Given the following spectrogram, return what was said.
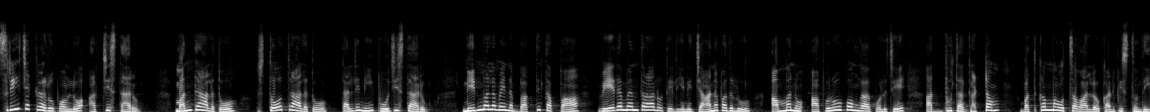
శ్రీచక్ర రూపంలో అర్చిస్తారు. మంత్రాలతో స్తోత్రాలతో తల్లిని పూజిస్తారు. నిర్మలమైన భక్తి తప్ప వేదమంత్రాలు తెలియని జానపదులు అమ్మను అపురూపంగా కొలిచే అద్భుత ఘట్టం బతుకమ్మ ఉత్సవాల్లో కనిపిస్తుంది.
